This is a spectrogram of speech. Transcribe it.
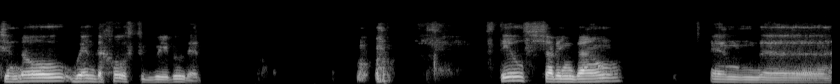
to know when the host rebooted. Still shutting down and uh,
